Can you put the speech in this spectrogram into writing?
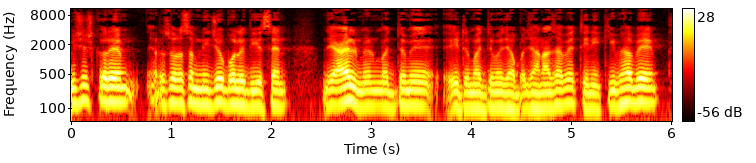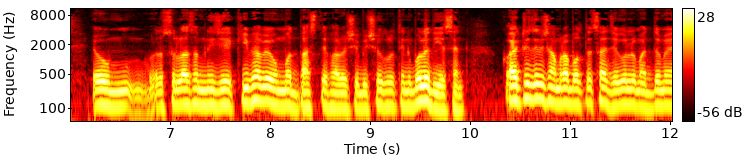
বিশেষ করে রসুল আসলাম নিজেও বলে দিয়েছেন যে আয়লমের মাধ্যমে, এটার মাধ্যমে জানা যাবে, তিনি কীভাবে রসুল্লাহ আসলাম নিজে কীভাবে উম্মত বাঁচতে পারবে সে বিষয়গুলো তিনি বলে দিয়েছেন। কয়েকটি জিনিস আমরা বলতে চাই, যেগুলোর মাধ্যমে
